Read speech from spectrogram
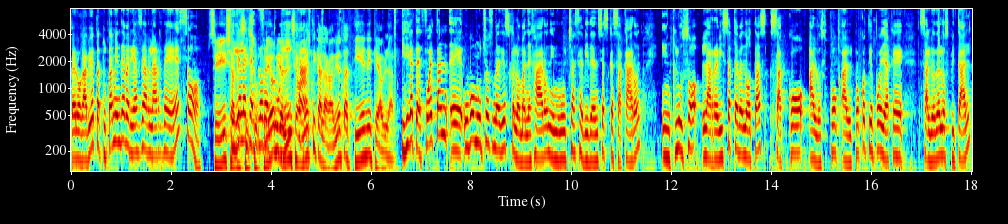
pero Gaviota, tú también deberías de hablar de eso. Sí, ya que el si ejemplo sufrió violencia doméstica, la Gaviota tiene que hablar. Y fíjate, fue tan, eh, hubo muchos medios que lo manejaron y muchas evidencias que sacaron. Incluso la revista TV Notas sacó a los al poco tiempo ya que salió del hospital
